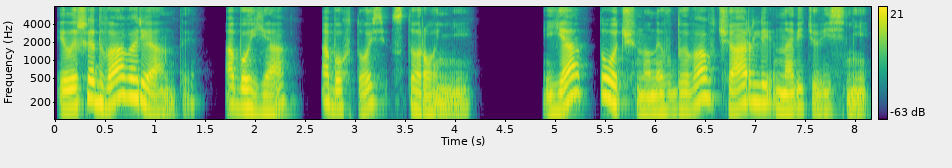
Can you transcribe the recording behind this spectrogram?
І лише два варіанти або я, або хтось сторонній. Я точно не вбивав Чарлі навіть у вісні.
